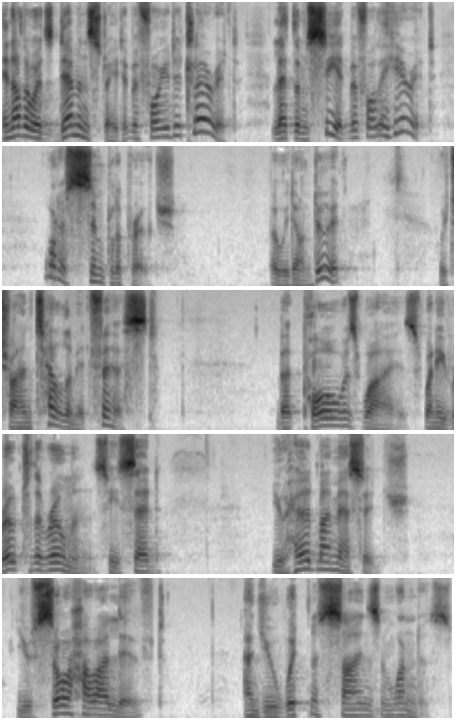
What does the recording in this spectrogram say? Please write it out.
In other words, demonstrate it before you declare it. Let them see it before they hear it. What a simple approach. But we don't do it. We try and tell them it first. But Paul was wise. When he wrote to the Romans, he said, You heard my message, you saw how I lived, and you witness signs and wonders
